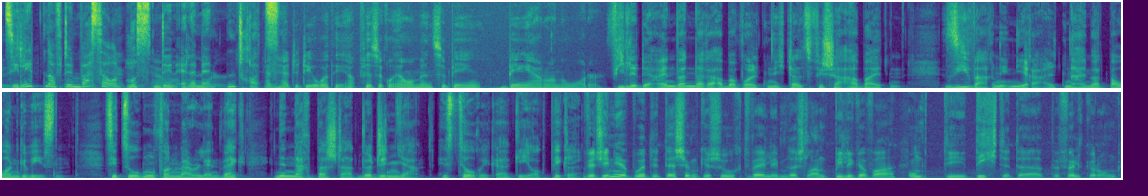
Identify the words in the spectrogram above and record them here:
Sie lebten auf dem Wasser und mussten den Elementen trotzen. Viele der Einwanderer aber wollten nicht als Fischer arbeiten. Sie waren in ihrer alten Heimat Bauern gewesen. Sie zogen von Maryland weg in den Nachbarstaat Virginia. Historiker Georg Pickel. Virginia wurde deshalb gesucht, weil eben das Land billiger war und die Dichte der Bevölkerung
